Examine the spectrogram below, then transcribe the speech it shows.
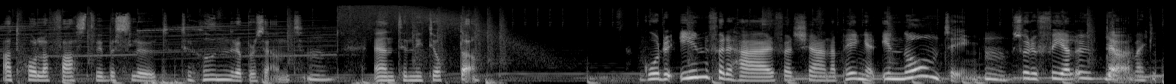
att hålla fast vid beslut till 100 procent Mm. än till 98. Går du in för det här för att tjäna pengar i någonting så är du fel ute. Ja, verkligen.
